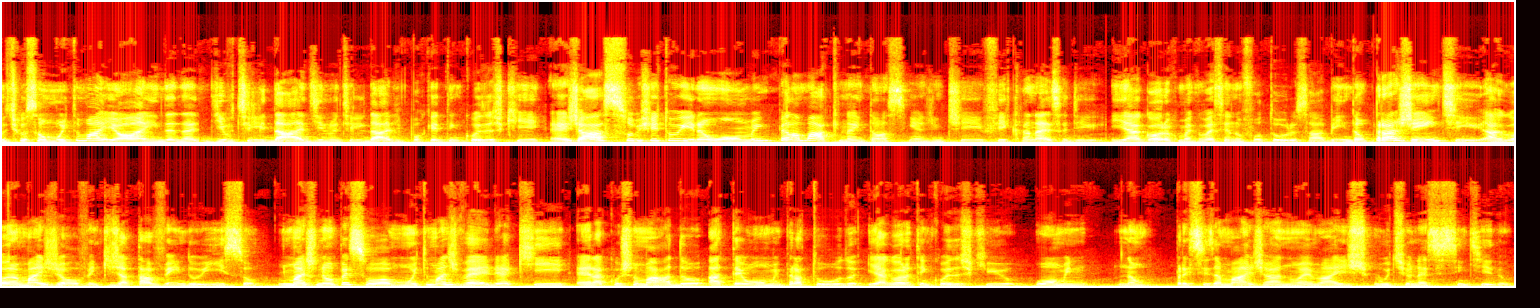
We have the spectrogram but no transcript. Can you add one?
discussão muito maior ainda, né? De utilidade e inutilidade, porque tem coisas que é, já substituíram o homem pela máquina. Então, assim, a gente fica nessa de e agora, como é que vai ser no futuro, sabe? Então, pra gente, agora mais jovem, que já tá vendo isso, imagina uma pessoa muito mais velha que era acostumado a ter o homem para tudo e agora tem coisas que o homem não precisa mais, já não é mais útil nesse sentido.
